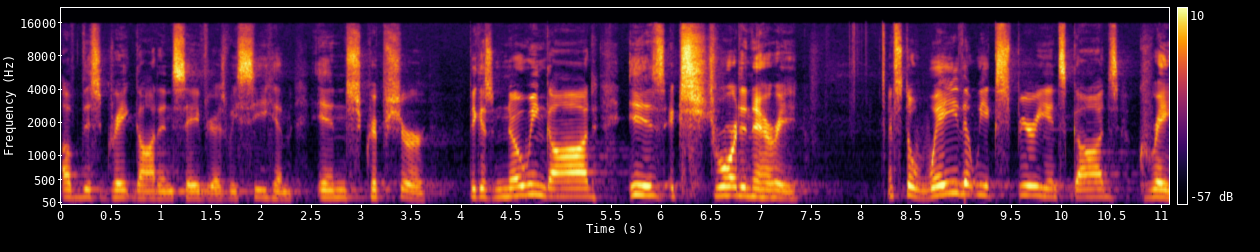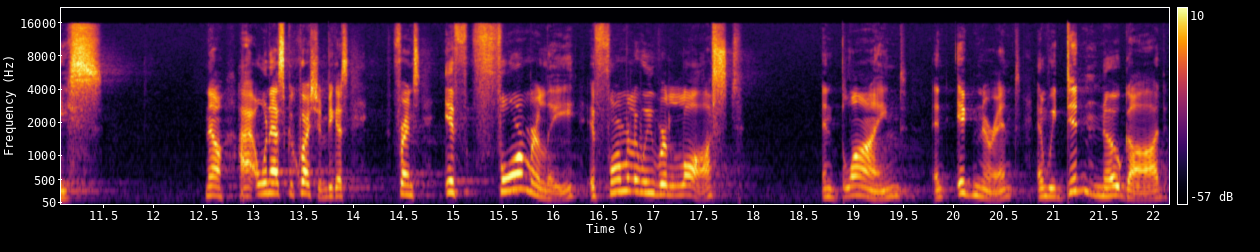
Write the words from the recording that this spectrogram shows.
of this great God and Savior as we see him in Scripture because knowing God is extraordinary. It's the way that we experience God's grace. Now, I want to ask a question because, friends, if formerly, if formerly we were lost and blind and ignorant and we didn't know God,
